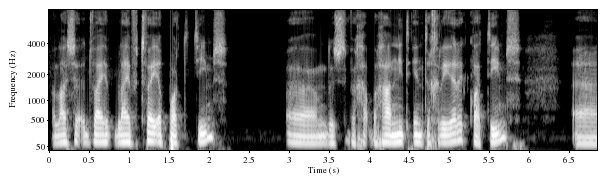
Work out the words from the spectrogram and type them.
luister, wij blijven twee aparte teams. Ehm, dus we, ga- we gaan niet integreren qua teams. Eh,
